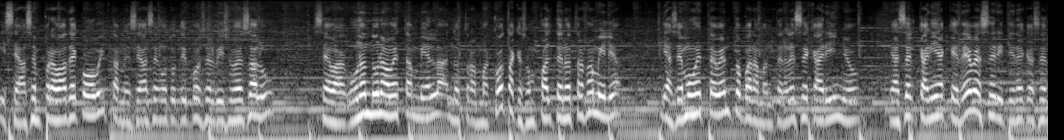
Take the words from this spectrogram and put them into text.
y se hacen pruebas de COVID, también se hacen otro tipo de servicios de salud, se vacunan de una vez también nuestras mascotas, que son parte de nuestra familia, y hacemos este evento para mantener ese cariño y esa cercanía que debe ser y tiene que ser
